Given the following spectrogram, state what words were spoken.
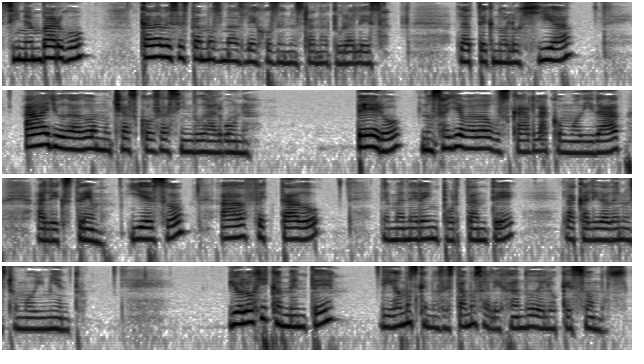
Sin embargo, cada vez estamos más lejos de nuestra naturaleza. La tecnología ha ayudado a muchas cosas sin duda alguna, pero nos ha llevado a buscar la comodidad al extremo y eso ha afectado de manera importante la calidad de nuestro movimiento. Biológicamente, digamos que nos estamos alejando de lo que somos.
